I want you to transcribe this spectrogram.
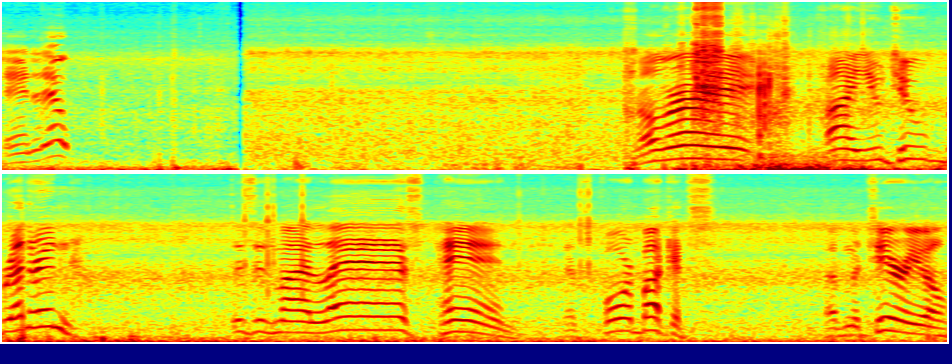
pan it out. All right, my YouTube brethren, this is my last pan. That's four buckets of material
